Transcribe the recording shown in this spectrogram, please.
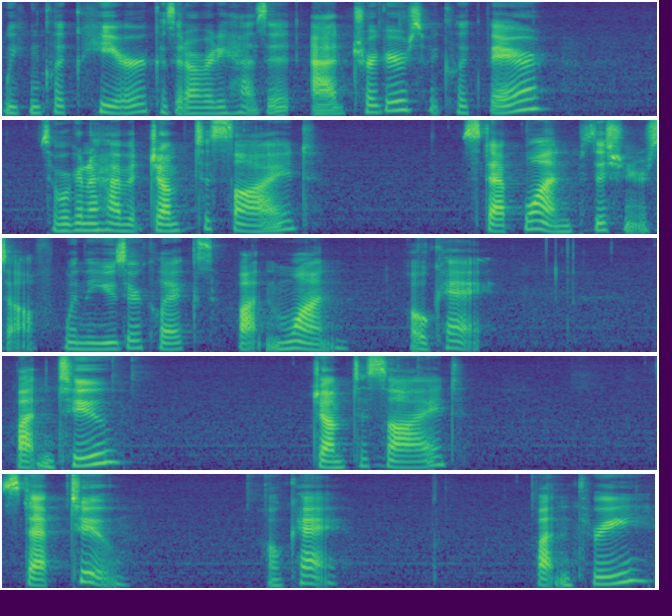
we can click here because it already has it, add triggers. We click there. So we're going to have it jump to slide. Step one, position yourself. When the user clicks button one, okay. Button two, jump to slide. Step two, okay. Button 3,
